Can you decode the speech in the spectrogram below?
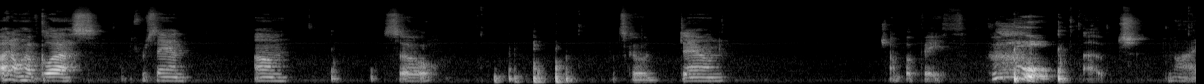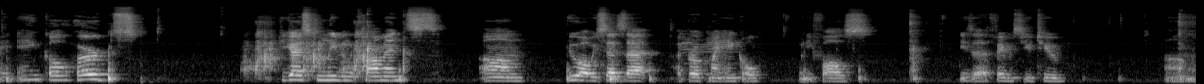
I don't have glass for sand. Um, so. Let's go down. Jump of faith. Ouch. My ankle hurts. If you guys can leave in the comments, um, who always says that I broke my ankle when he falls. He's a famous YouTube um,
